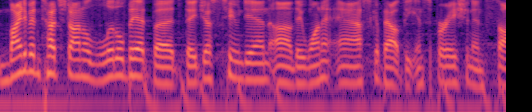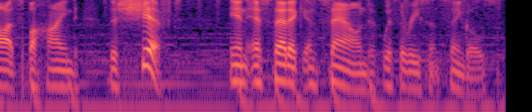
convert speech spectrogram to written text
might have been touched on a little bit, but they just tuned in. Uh, they want to ask about the inspiration and thoughts behind the shift in aesthetic and sound with the recent singles.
